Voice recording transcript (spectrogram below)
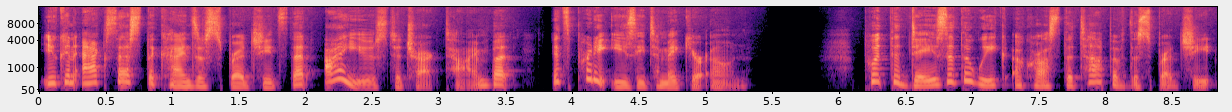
you can access the kinds of spreadsheets that I use to track time, but it's pretty easy to make your own. Put the days of the week across the top of the spreadsheet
